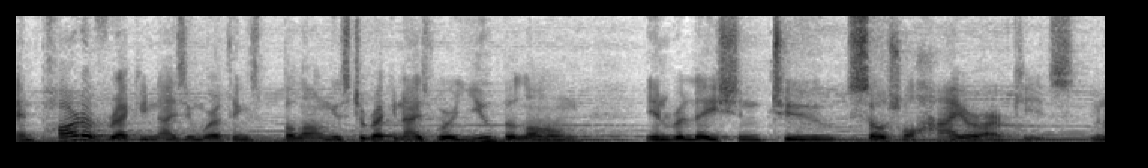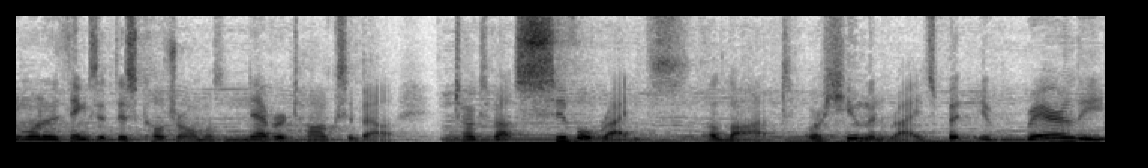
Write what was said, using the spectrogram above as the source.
And part of recognizing where things belong is to recognize where you belong in relation to social hierarchies. I mean, one of the things that this culture almost never talks about, it talks about civil rights a lot or human rights, but it rarely,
